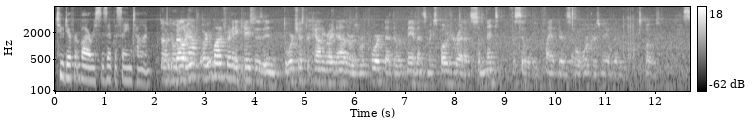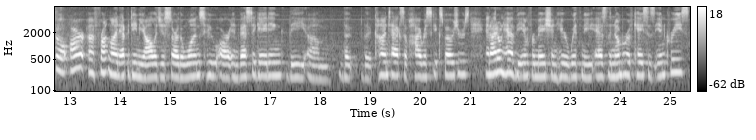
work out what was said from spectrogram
two different viruses at the same time. Dr. Bell, are you, are you monitoring any cases in Dorchester County right now? There was a report that there may have been some exposure at a cement facility plant there, several workers may have been exposed. So our uh, frontline epidemiologists are the ones who are investigating the, um, the, the contacts of high-risk exposures, and I don't have the information here with me. As the number of cases increase,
